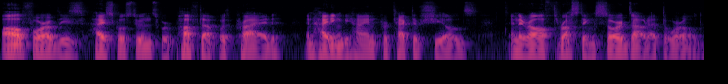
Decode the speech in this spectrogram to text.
all four of these high school students were puffed up with pride and hiding behind protective shields, and they were all thrusting swords out at the world.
